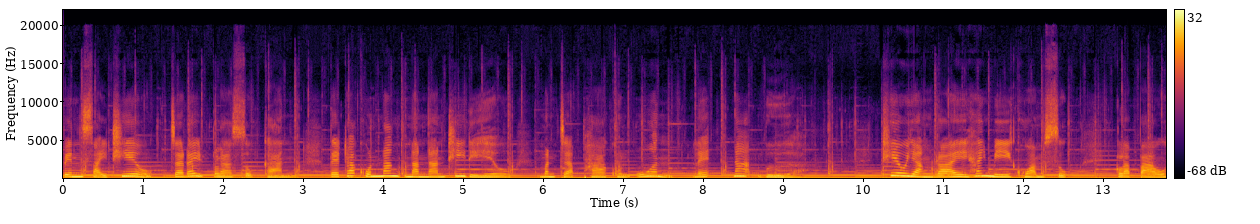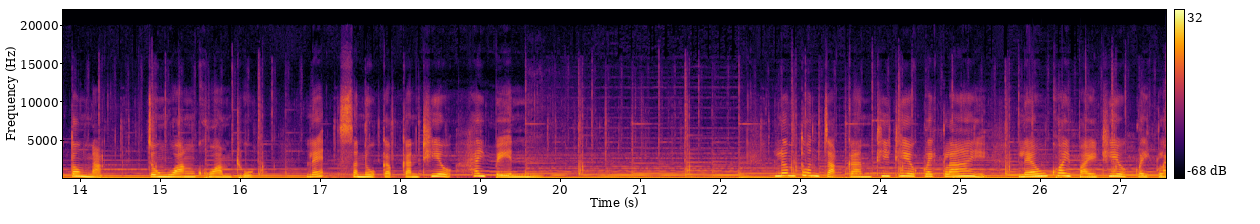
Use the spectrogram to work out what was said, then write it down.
เป็นสายเที่ยวจะได้ประสบการณ์ แต่ถ้าคุณนั่งนานๆที่เดียว มันจะพาคุณอ้วนและน่าเบื่อ เที่ยวอย่างไรให้มีความสุข กระเป๋าต้องหนัก จงวางความทุกข์และสนุกกับการเที่ยวให้เป็น เริ่มต้นจากการที่เที่ยวใกล้ๆ แล้วค่อยไปเที่ยวไกล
